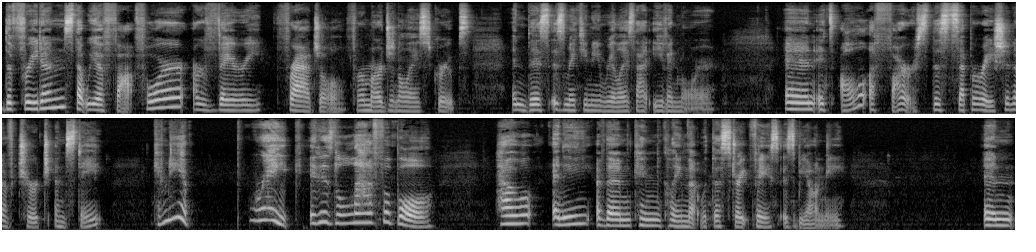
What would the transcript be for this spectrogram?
The freedoms that we have fought for are very fragile for marginalized groups. And this is making me realize that even more. And it's all a farce, this separation of church and state. Give me a break. It is laughable. How any of them can claim that with a straight face is beyond me. And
